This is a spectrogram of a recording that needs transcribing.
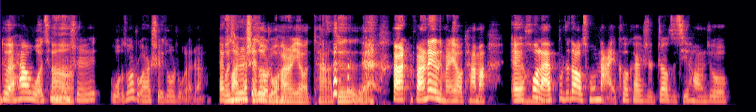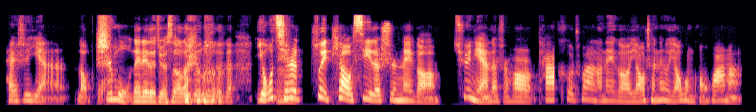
对，还有我青春谁我做主还是谁做主来着？哎，我青春谁做主好像也有他，对对对，反正反正那个里面也有他嘛。哎，后来不知道从哪一刻开始，赵子琪好像就开始演老婆、师母那类的角色了，是吗？对对对，尤其是最跳戏的是那个去年的时候，他客串了那个姚晨那个摇滚狂花嘛。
